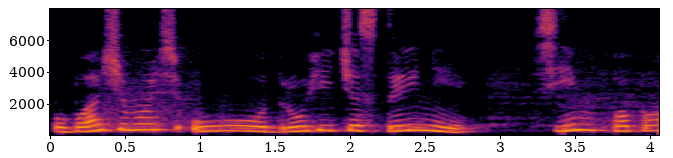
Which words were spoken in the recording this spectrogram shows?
Побачимось у другій частині. Всім па-па!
